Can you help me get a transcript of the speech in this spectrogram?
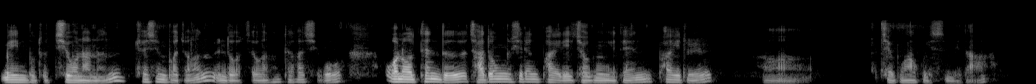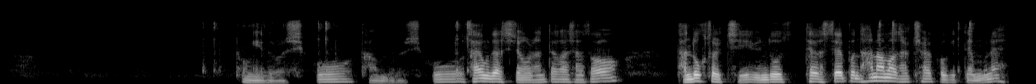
메인보드 지원하는 최신 버전 윈도우 7 선택하시고 언어텐드 자동 실행 파일이 적용이 된 파일을 어, 제공하고 있습니다. 동의 누르시고 다음 누르시고 사용자 지정을 선택하셔서 단독 설치 윈도우 7 하나만 설치할 거기 때문에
